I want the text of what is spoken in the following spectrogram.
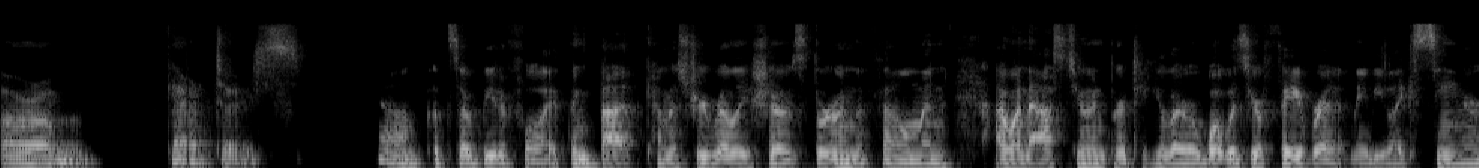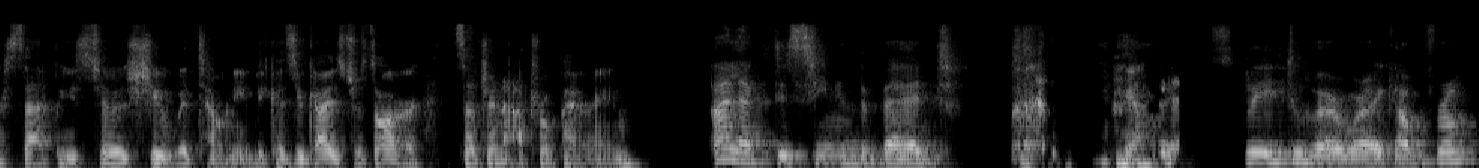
our um, characters yeah, that's so beautiful. I think that chemistry really shows through in the film. And I want to ask you in particular, what was your favorite, maybe like scene or set piece to shoot with Toni? Because you guys just are such a natural pairing. I like the scene in the bed. yeah. Explain to her where I come from.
